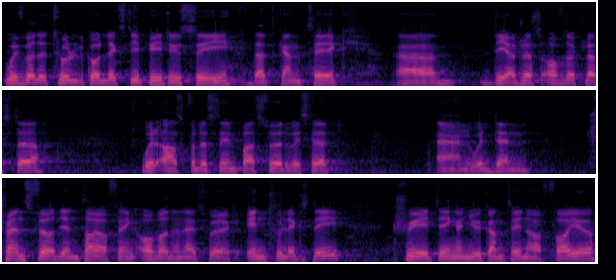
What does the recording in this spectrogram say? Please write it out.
we've got a tool called LXDP2C that can take uh, the address of the cluster. We'll ask for the same password we set, and we'll then transfer the entire thing over the network into LXD, creating a new container for you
